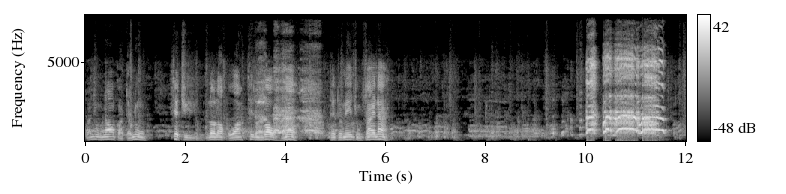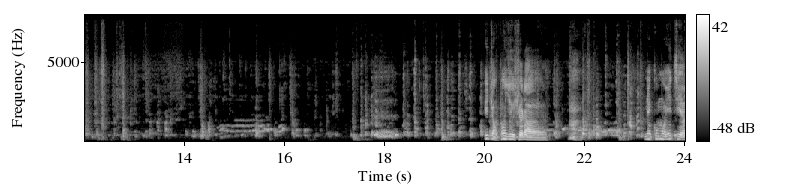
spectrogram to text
có nhung nhau cả cho nhung thế chỉ lo lo quá thế dùng câu ha thế chỗ này chúng sai nè ý chồng phong dư sẽ là nên cũng mua ít chia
